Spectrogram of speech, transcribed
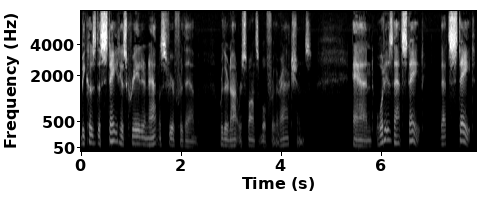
because the state has created an atmosphere for them where they're not responsible for their actions. And what is that state? That state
